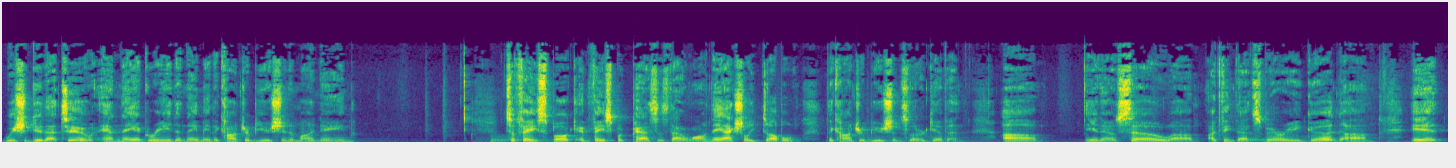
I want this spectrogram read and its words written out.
we should do that too. And they agreed and they made a contribution in my name to Facebook, and Facebook passes that along. They actually double the contributions that are given. Um, you know, so um, I think that's very good. Um, it,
